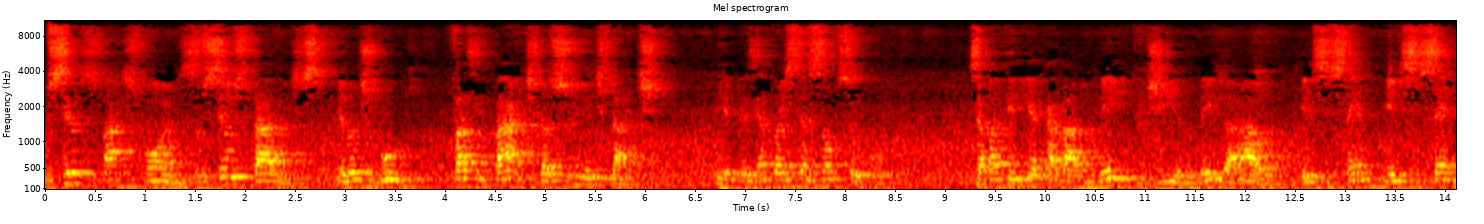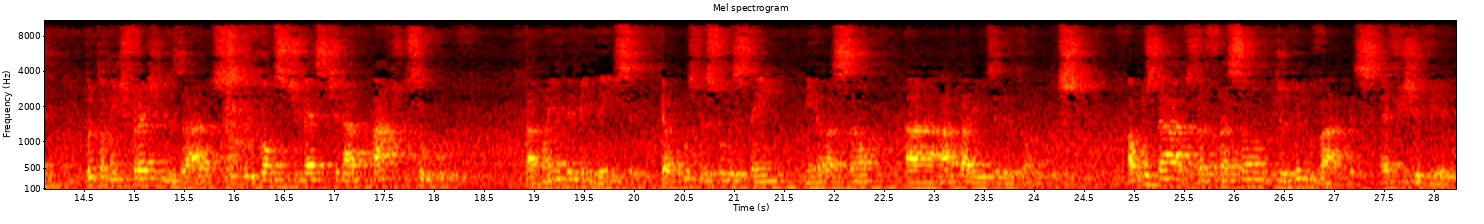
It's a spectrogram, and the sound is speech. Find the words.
os seus smartphones, os seus tablets e notebook fazem parte da sua identidade e representam a extensão do seu corpo. Se a bateria acabar no meio do dia, no meio da aula, eles se sentem, eles se sentem totalmente fragilizados, como se tivesse tirado parte do seu corpo. Tamanha dependência que algumas pessoas têm em relação a aparelhos eletrônicos. Alguns dados da Fundação Getúlio Vargas, FGV.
